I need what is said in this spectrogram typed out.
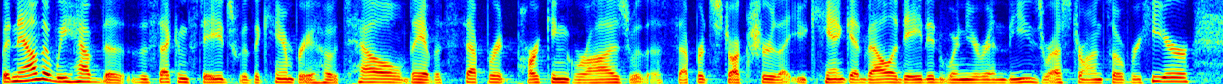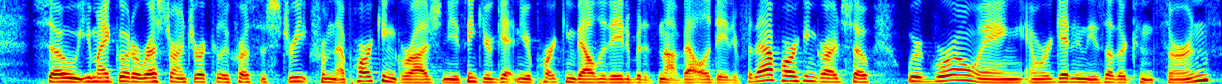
But now that we have the, the second stage with the Cambria Hotel, they have a separate parking garage with a separate structure that you can't get validated when you're in these restaurants over here. So you might go to a restaurant directly across the street from that parking garage and you think you're getting your parking validated, but it's not validated for that parking garage. So we're growing and we're getting these other concerns.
